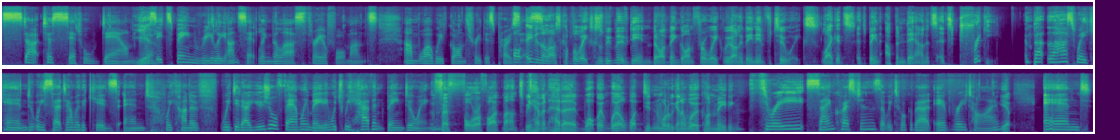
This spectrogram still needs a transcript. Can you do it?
start to settle down because Yeah. it's been really unsettling the last three or four months um, while we've gone through this process. Oh, even the last couple of weeks because we've moved in, but I've been gone for a week. We've only been in for two weeks. Like it's it's been up and down. It's it's tricky. But last weekend we sat down with the kids and we kind of we did our usual family meeting, which we haven't been doing. For four or five months, we haven't had a what went well, what didn't, what are we going to work on meeting. Three same questions that we talk about every time. Yep. And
